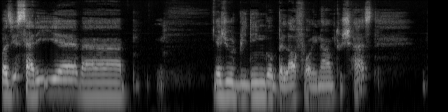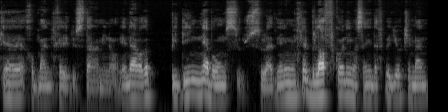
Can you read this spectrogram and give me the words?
بازی سریعیه و یه جور bidding و bluff و اینا هم توش هست که خب من خیلی دوست دارم اینو. یعنی در واقع بیدینگ نه به اون صورت. یعنی ممکن بلاف کنی مثلا یه دفعه بگی که من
